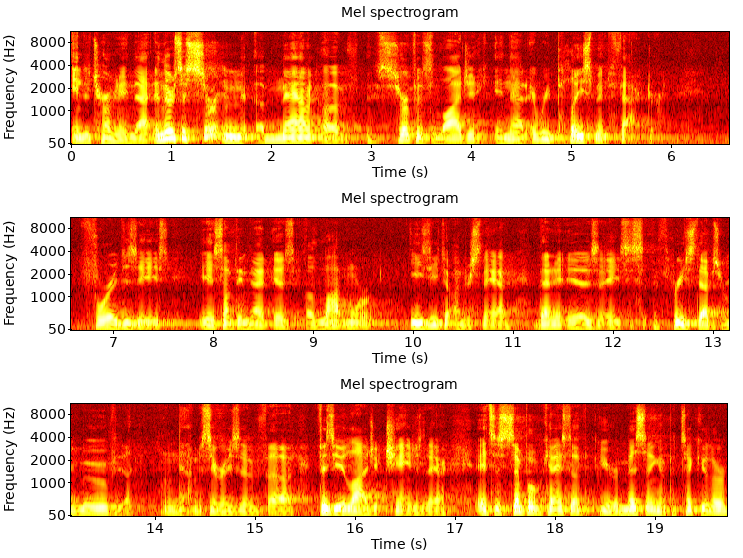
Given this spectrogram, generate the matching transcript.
in determining that. And there's a certain amount of surface logic in that a replacement factor for a disease is something that is a lot more easy to understand than it is a three steps removed down a series of uh, physiologic changes there. It's a simple case of you're missing a particular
